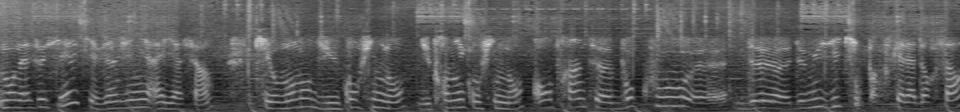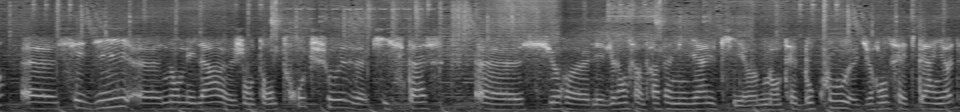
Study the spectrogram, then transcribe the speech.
mon associée, qui est Virginie Ayassa, qui au moment du confinement, du premier confinement, emprunte beaucoup euh, de, de, musique parce qu'elle adore ça, s'est dit non mais là j'entends trop de choses qui se passent sur les violences intrafamiliales qui augmentaient beaucoup durant cette période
